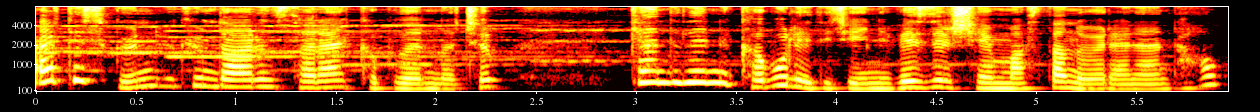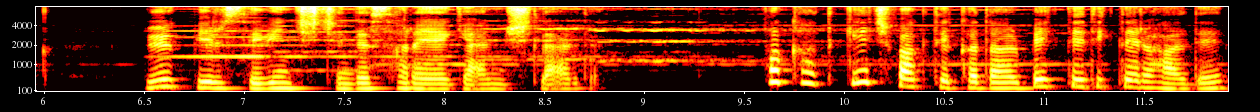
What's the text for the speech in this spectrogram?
Ertesi gün hükümdarın saray kapılarını açıp kendilerini kabul edeceğini Vezir Şemmas'tan öğrenen halk büyük bir sevinç içinde saraya gelmişlerdi. Fakat geç vakte kadar bekledikleri halde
